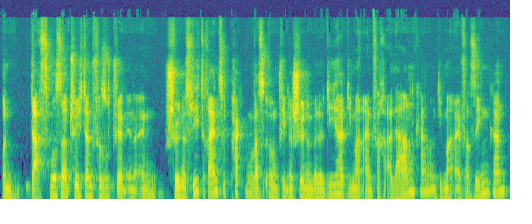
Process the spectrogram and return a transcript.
Und das muss natürlich dann versucht werden, in ein schönes Lied reinzupacken, was irgendwie eine schöne Melodie hat, die man einfach erlernen kann und die man einfach singen kann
